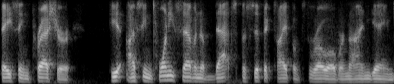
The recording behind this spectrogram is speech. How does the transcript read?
facing pressure, he, I've seen 27 of that specific type of throw over nine games,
